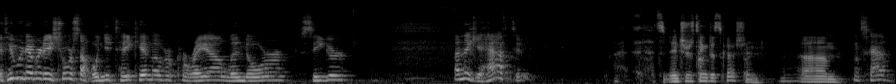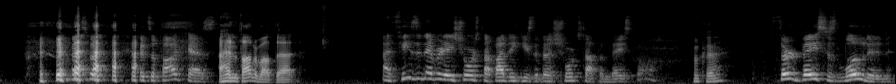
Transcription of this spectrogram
if he were an everyday shortstop, wouldn't you take him over Correa, Lindor, Seager? I think you have to. That's an interesting discussion. Um, Let's have it. It's a podcast. I hadn't thought about that. If he's an everyday shortstop, I think he's the best shortstop in baseball. Okay. Third base is loaded.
